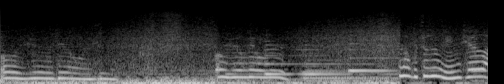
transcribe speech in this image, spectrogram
二月六日，二月六日，那不就是明天了？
